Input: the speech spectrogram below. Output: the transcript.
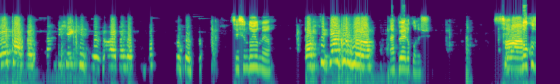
Evet Çağatay. Ben de şey kesiyorum. Hayır ben de. Sesin duyulmuyor. Obsidyen kazıyorum. Heh böyle konuş. Tamam. 9.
